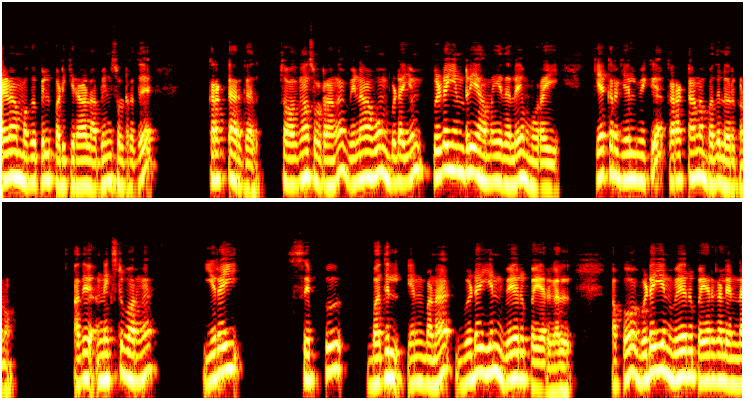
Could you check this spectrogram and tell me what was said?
ஏழாம் வகுப்பில் படிக்கிறாள் அப்படின்னு சொல்றது கரெக்டா இருக்காது. ஸோ அதுதான் சொல்றாங்க வினாவும் விடையும் பிழையின்றி அமைதலே முறை. கேட்குற கேள்விக்கு கரெக்டான பதில் இருக்கணும். அது நெக்ஸ்ட் பாருங்க. இறை செப்பு பதில் என்பன விடையின் வேறு பெயர்கள். அப்போ விடையின் வேறு பெயர்கள் என்ன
